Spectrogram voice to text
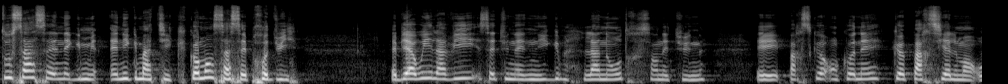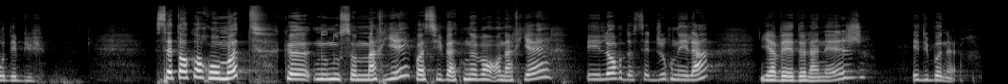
Tout ça, c'est énigmatique. Comment ça s'est produit? Eh bien oui, la vie, c'est une énigme, la nôtre, c'en est une. Et parce qu'on connaît que partiellement au début. C'est encore au mot que nous nous sommes mariés, voici 29 ans en arrière, et lors de cette journée-là, il y avait de la neige et du bonheur.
